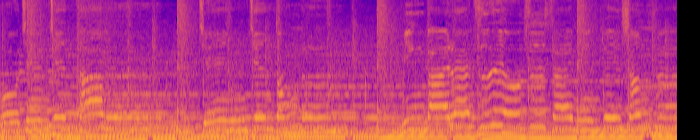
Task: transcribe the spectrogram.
我渐渐大了，渐渐懂了，明白了自由自在面对伤害，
